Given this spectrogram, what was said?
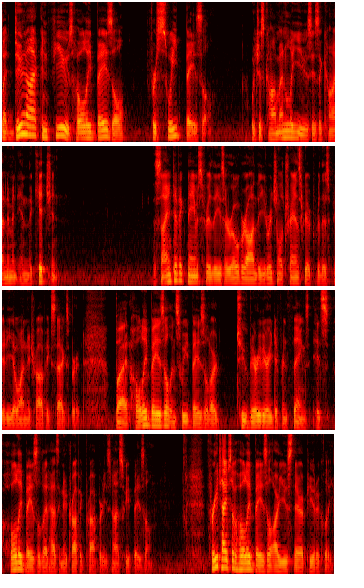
But do not confuse holy basil for sweet basil, which is commonly used as a condiment in the kitchen. The scientific names for these are over on the original transcript for this video on Nootropics Expert. But holy basil and sweet basil are two very, very different things. It's holy basil that has the nootropic properties, not sweet basil. Three types of holy basil are used therapeutically.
